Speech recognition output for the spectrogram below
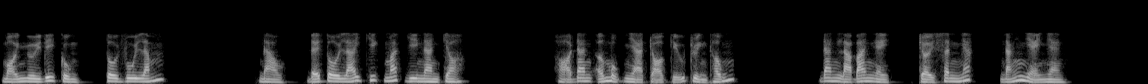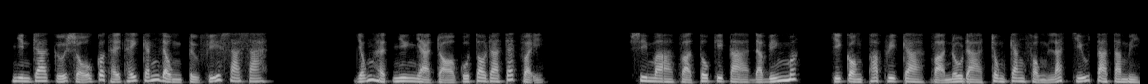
Mọi người đi cùng, tôi vui lắm. Nào, để tôi lái chiếc mát di nan cho. Họ đang ở một nhà trọ kiểu truyền thống. Đang là ban ngày, trời xanh ngắt, nắng nhẹ nhàng. Nhìn ra cửa sổ có thể thấy cánh đồng từ phía xa xa. Giống hệt như nhà trọ của Toratech vậy. Shima và Tokita đã biến mất, chỉ còn Paprika và Noda trong căn phòng lát chiếu tatami.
